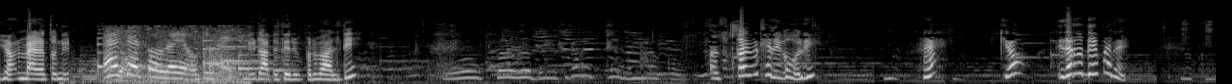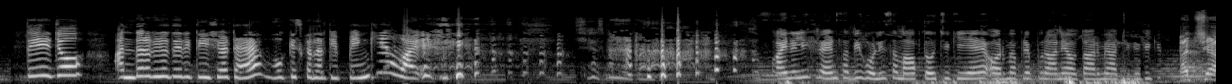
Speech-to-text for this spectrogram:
यार मैंने तो नहीं ऐसे तो नहीं होता है। नहीं डाली तेरे ऊपर बाल्टी। कल भी खेलेगा होली? है? क्यों? इधर तो देख मैंने। तेरी जो अंदर की जो तेरी टी शर्ट है वो किस कलर की? पिंक या वाइट फाइनली फ्रेंड्स अभी होली समाप्त हो चुकी है और मैं अपने पुराने अवतार में आ चुकी हूँ क्योंकि अच्छा।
